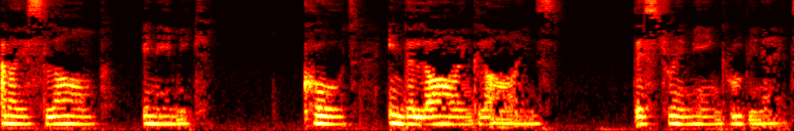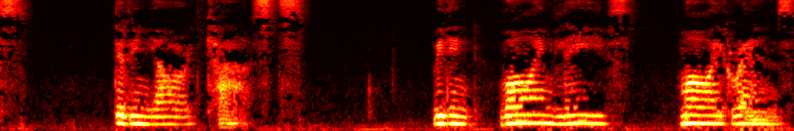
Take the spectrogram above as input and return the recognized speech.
and I slump anemic, caught in the long lines, the streaming rubinets, the vineyard casts. Within vine leaves, migrants,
